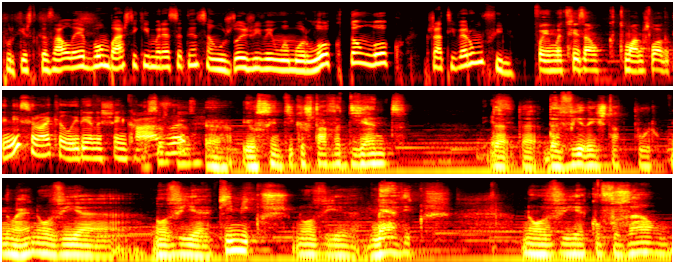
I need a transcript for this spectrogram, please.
porque este casal é bombástico e merece atenção. Os dois vivem um amor louco, tão louco, que já tiveram um filho. Foi uma decisão que tomámos logo de início, não é? Que ele iria nascer em Com casa. certeza. É, Eu senti que eu estava diante da, da, da vida em estado puro, não é? Não havia, não havia químicos, não havia médicos, não havia confusão,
